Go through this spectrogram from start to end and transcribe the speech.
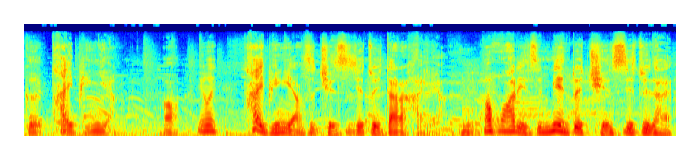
个太平洋，啊，因为太平洋是全世界最大的海洋，那花莲是面对全世界最大的海洋，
